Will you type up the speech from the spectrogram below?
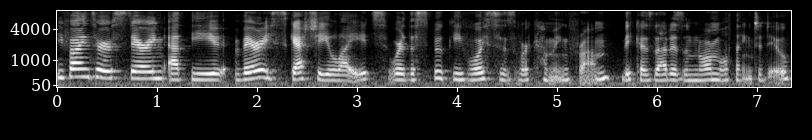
He finds her staring at the very sketchy light where the spooky voices were coming from, because that is a normal thing to do.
